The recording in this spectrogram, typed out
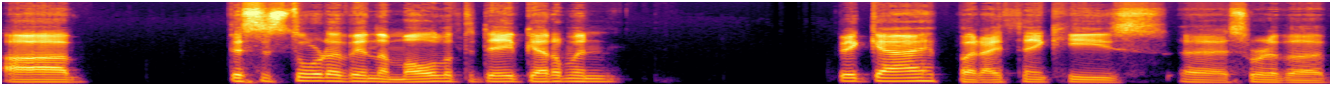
uh, this is sort of in the mold of the Dave Gettleman big guy, but I think he's uh, sort of a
